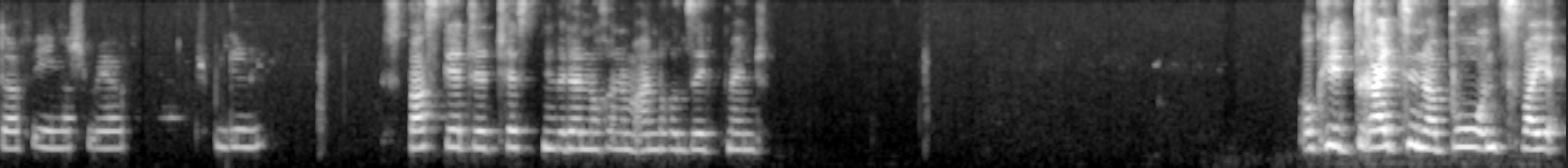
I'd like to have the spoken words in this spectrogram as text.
darf eh nicht mehr spielen. Das Bass Gadget testen wir dann noch in einem anderen Segment. Okay, 13er Bo und zwei.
